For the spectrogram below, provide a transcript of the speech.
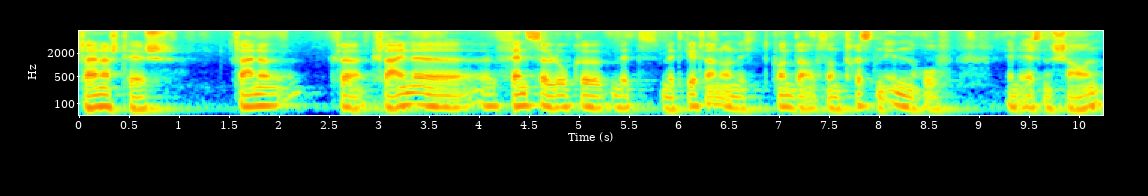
kleiner Tisch, kleine kleine Fensterluke mit, mit Gittern und ich konnte auf so einen tristen Innenhof in Essen schauen.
